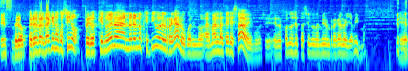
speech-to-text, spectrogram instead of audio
Eso. Pero, pero es verdad que no cocino, pero es que no era, no era el objetivo del regalo, cuando además la Tere sabe, pues, en el fondo se está haciendo también un regalo ella misma. Eh,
